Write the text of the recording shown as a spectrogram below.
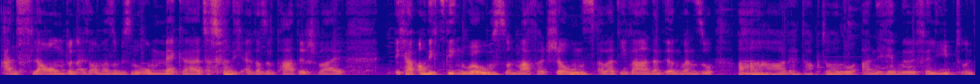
anflaumt und einfach auch mal so ein bisschen rummeckert, das fand ich einfach sympathisch, weil ich habe auch nichts gegen Rose und Martha Jones, aber die waren dann irgendwann so, ah, der Doktor so an Himmel verliebt und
